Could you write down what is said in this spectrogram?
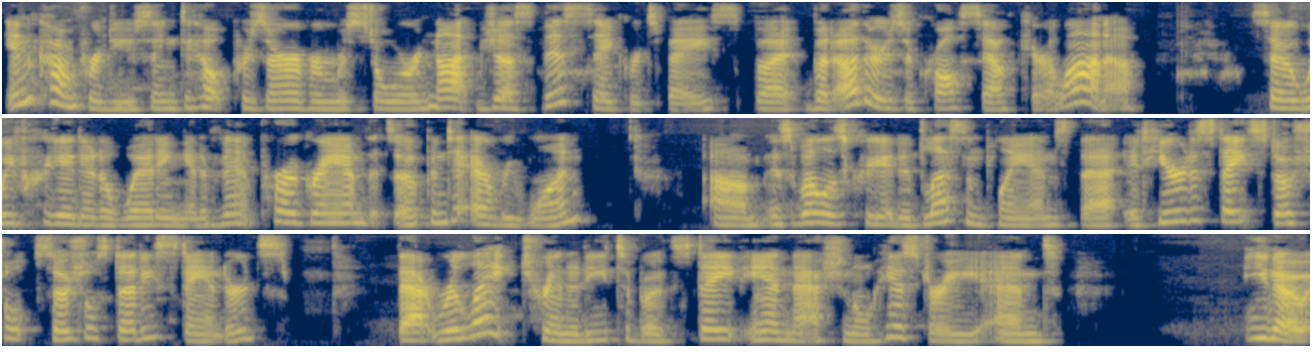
income producing to help preserve and restore not just this sacred space, but but others across South Carolina. So we've created a wedding and event program that's open to everyone, um, as well as created lesson plans that adhere to state social social studies standards that relate Trinity to both state and national history. And you know,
